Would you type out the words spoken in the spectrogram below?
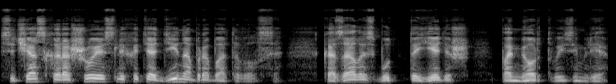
сейчас хорошо, если хоть один обрабатывался. Казалось, будто едешь по мертвой земле.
